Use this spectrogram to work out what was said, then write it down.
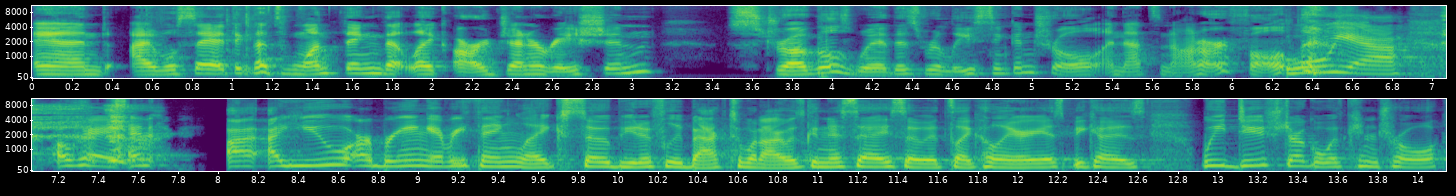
And i will say i think that's one thing that like our generation struggles with is releasing control and that's not our fault. Oh yeah. Okay and I, you are bringing everything like so beautifully back to what I was going to say. So it's like hilarious because we do struggle with control.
